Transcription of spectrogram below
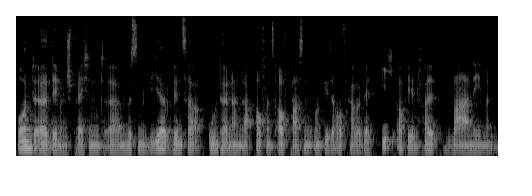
Und äh, dementsprechend äh, müssen wir Winzer untereinander auf uns aufpassen und diese Aufgabe werde ich auf jeden Fall wahrnehmen.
